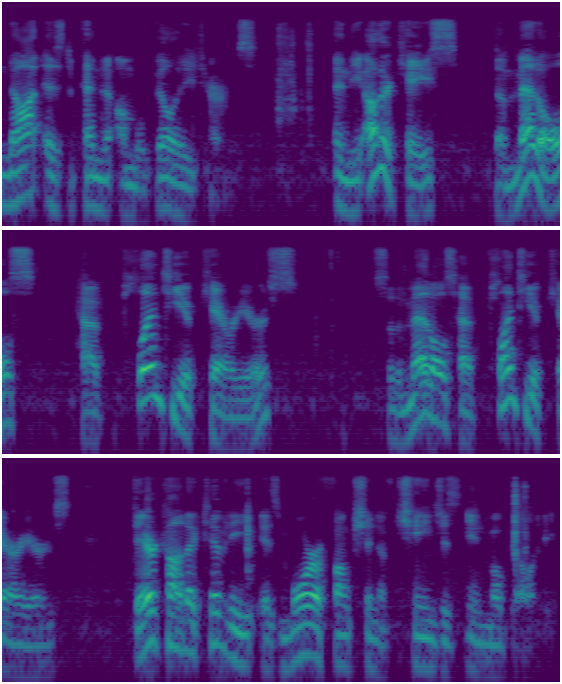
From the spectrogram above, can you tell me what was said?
not as dependent on mobility terms. In the other case, the metals have plenty of carriers, so the metals have plenty of carriers, their conductivity is more a function of changes in mobility.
